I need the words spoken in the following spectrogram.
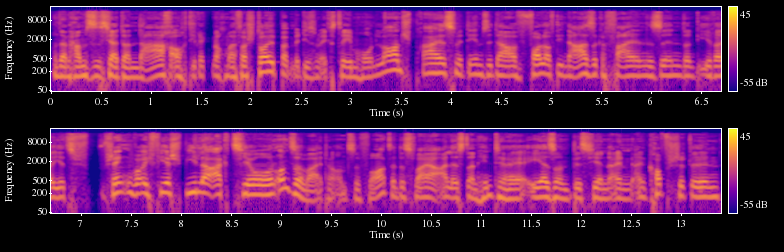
Und dann haben sie es ja danach auch direkt nochmal verstolpert mit diesem extrem hohen Launchpreis, mit dem sie da voll auf die Nase gefallen sind und ihrer jetzt schenken wir euch vier Spiele-Aktion und so weiter und so fort. Und das war ja alles dann hinterher eher so ein bisschen ein, ein Kopfschütteln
